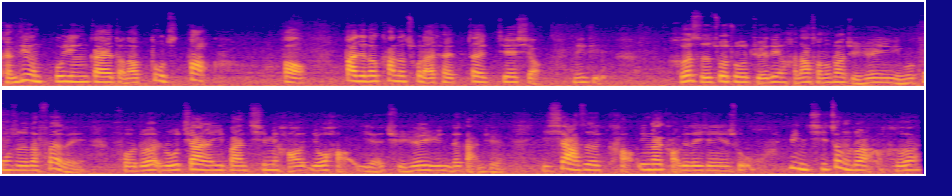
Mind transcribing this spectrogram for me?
肯定不应该等到肚子大到大家都看得出来才再揭晓谜底。何时做出决定，很大程度上取决于你们公司的氛围，否则如家人一般亲密好友好，也取决于你的感觉。以下是考应该考虑的一些因素：孕期症状和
